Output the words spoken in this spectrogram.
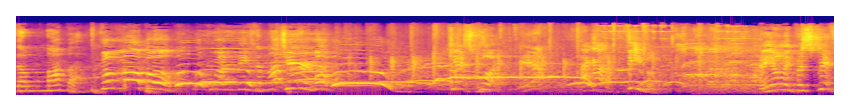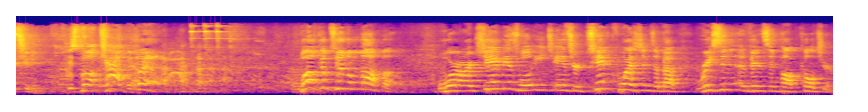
the mop up. The mop up! Woo! Come on, it needs The mop cheer him up. up. Guess what? Yeah, I got a fever. And the only prescription is more cowbell. Welcome to the mop up, where our champions will each answer 10 questions about recent events in pop culture.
